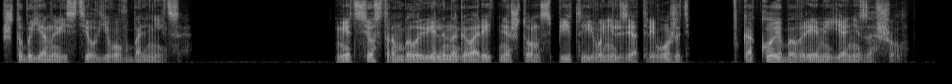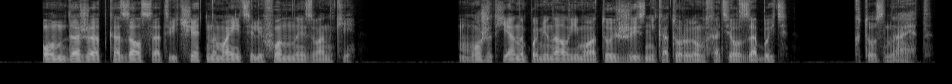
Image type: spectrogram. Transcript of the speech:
чтобы я навестил его в больнице. Медсестрам было велено говорить мне, что он спит, и его нельзя тревожить, какое бы время я ни зашел. Он даже отказался отвечать на мои телефонные звонки. Может, я напоминал ему о той жизни, которую он хотел забыть? Кто знает.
